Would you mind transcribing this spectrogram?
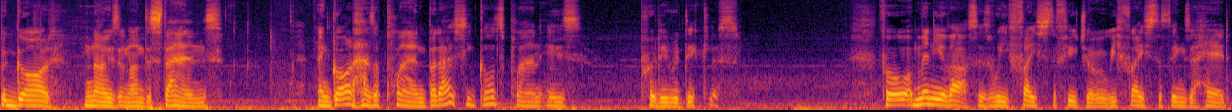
But God knows and understands, and God has a plan, but actually, God's plan is pretty ridiculous. For many of us, as we face the future, we face the things ahead,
